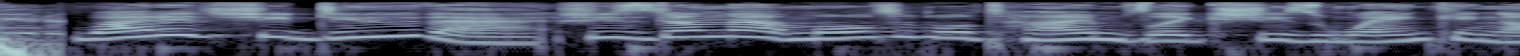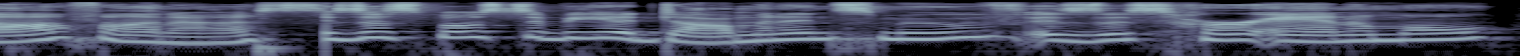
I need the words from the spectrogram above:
weirder. Why did she do that? She's done that multiple times, like she's wanking off on us. Is this supposed to be a dominance move? Is this her animal?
